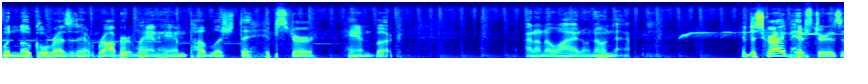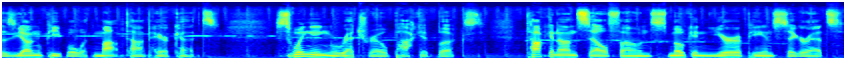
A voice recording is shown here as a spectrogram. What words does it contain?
when local resident Robert Lanham published the Hipster Handbook I don't know why I don't own that. It described hipsters as young people with mop top haircuts, swinging retro pocketbooks, talking on cell phones, smoking European cigarettes,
